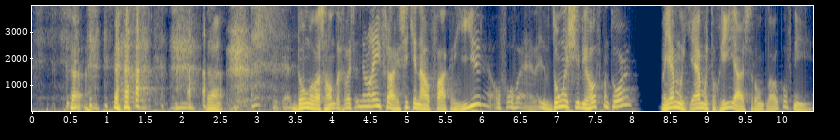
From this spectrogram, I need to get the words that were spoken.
ja. ja. Dongen was handig geweest. En nog één vraag. Zit je nou vaker hier? Of, of eh, Dongen is jullie hoofdkantoor? Maar jij moet, jij moet toch hier juist rondlopen, of niet?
